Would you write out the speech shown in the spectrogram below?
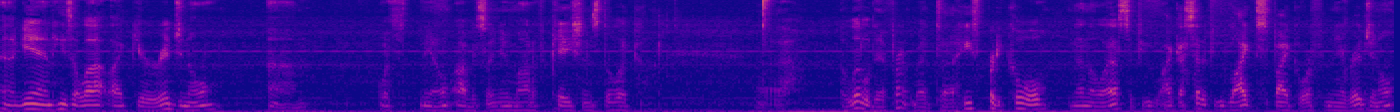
And again, he's a lot like your original, um, with, you know, obviously new modifications to look uh, a little different, but uh, he's pretty cool nonetheless. If you, like I said, if you liked Spikor from the original,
